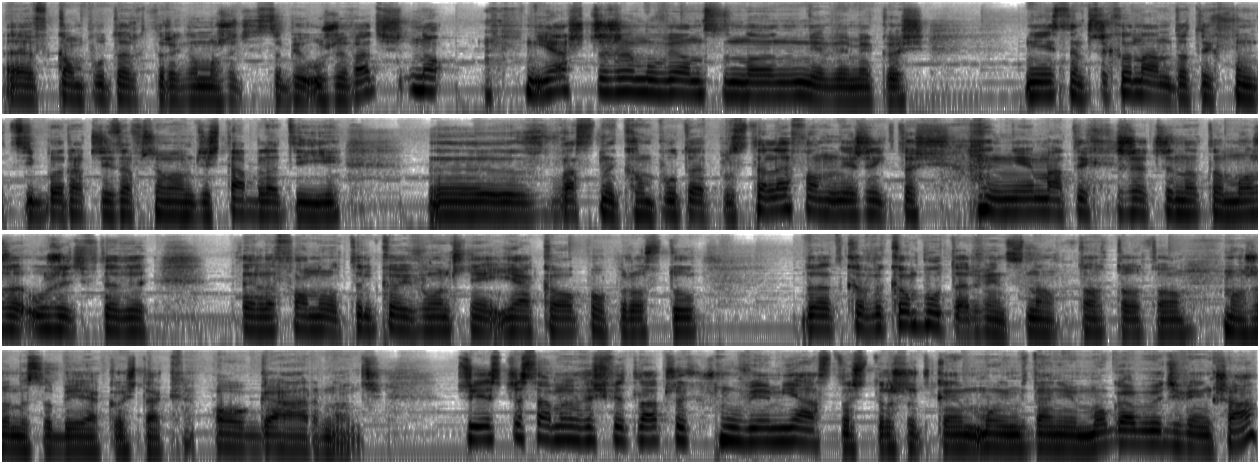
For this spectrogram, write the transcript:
e, w komputer, którego możecie sobie używać. No, ja szczerze mówiąc, no nie wiem, jakoś nie jestem przekonany do tych funkcji, bo raczej zawsze mam gdzieś tablet i y, własny komputer plus telefon. Jeżeli ktoś nie ma tych rzeczy, no to może użyć wtedy telefonu tylko i wyłącznie jako po prostu dodatkowy komputer, więc no to, to, to możemy sobie jakoś tak ogarnąć. Przy jeszcze samym wyświetlaczu, już mówiłem, jasność troszeczkę moim zdaniem mogłaby być większa,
